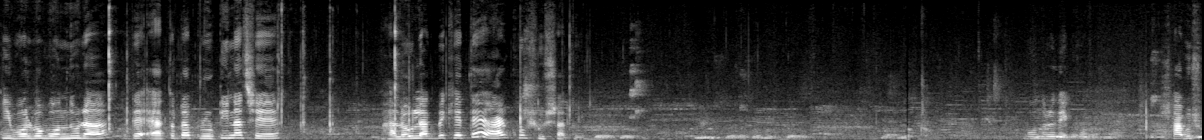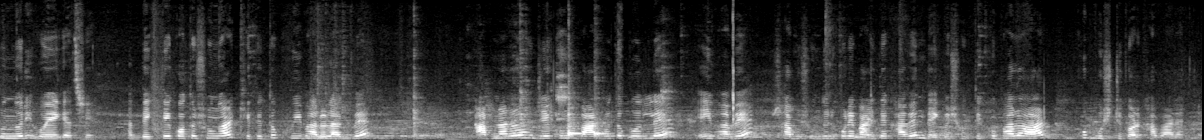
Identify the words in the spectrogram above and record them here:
কি বলব বন্ধুরা, এটা এতটা প্রোটিন আছে, ভালোও লাগবে খেতে আর খুব সুস্বাদু। বন্ধুরা দেখুন, সাবু সুন্দরী হয়ে গেছে। আর দেখতে কত সুন্দর, খেতে তো খুবই ভালো লাগবে। আপনারাও যে কোনো বারবত করলে এইভাবে সাবু সুন্দর করে বাড়িতে খাবেন, দেখবে সত্যি খুব ভালো আর খুব পুষ্টিকর খাবার একটা।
